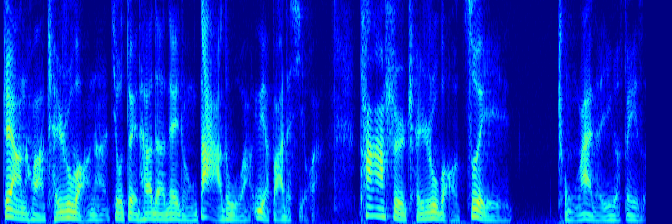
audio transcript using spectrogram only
这样的话，陈叔宝呢就对他的那种大度啊越发的喜欢。她是陈叔宝最宠爱的一个妃子。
